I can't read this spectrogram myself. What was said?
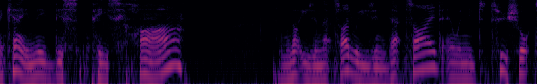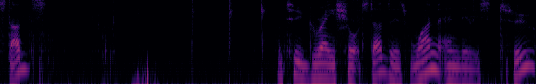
Okay, need this piece here. And we're not using that side, we're using that side. And we need two short studs. Two grey short studs. There's one and there is two.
